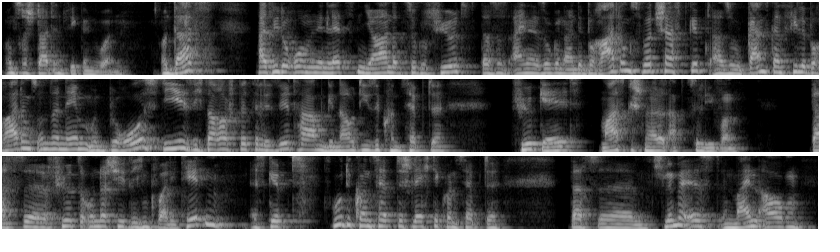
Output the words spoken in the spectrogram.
unsere Stadt entwickeln wollen. Und das hat wiederum in den letzten Jahren dazu geführt, dass es eine sogenannte Beratungswirtschaft gibt, also ganz, ganz viele Beratungsunternehmen und Büros, die sich darauf spezialisiert haben, genau diese Konzepte für Geld maßgeschneidert abzuliefern. Das äh, führt zu unterschiedlichen Qualitäten. Es gibt gute Konzepte, schlechte Konzepte. Das äh, Schlimme ist in meinen Augen,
